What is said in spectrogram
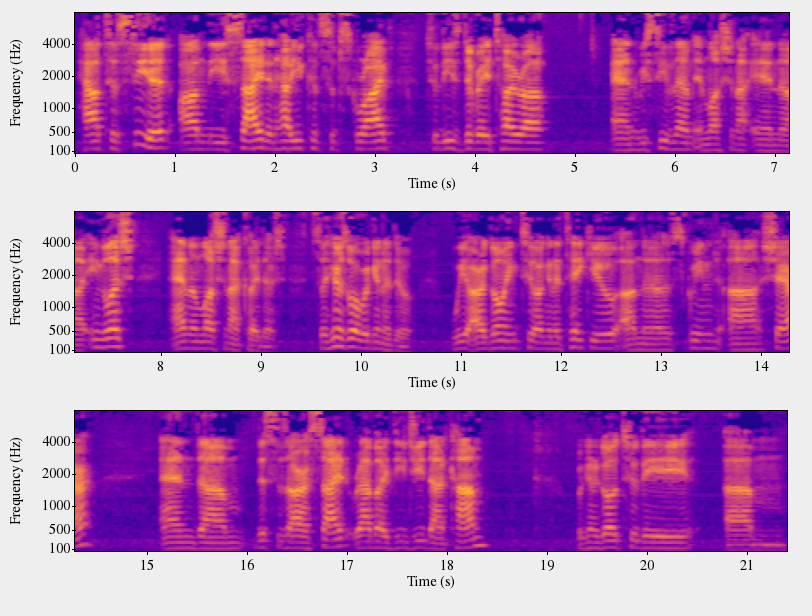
how to see it on the site and how you could subscribe to these Divrei Torah and receive them in Lashon in uh, English and in Lashon Kodesh. So here's what we're going to do. We are going to. I'm going to take you on the screen uh, share, and um, this is our site rabbidg.com. We're going to go to the um,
